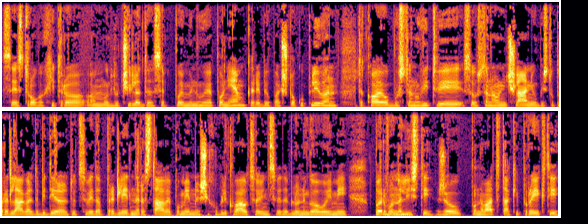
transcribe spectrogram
Se je strogo hitro um, odločila, da se poimenuje po njem, ker je bil pač tako vpliven. Tako je ob ustanovitvi so ustanovni člani v bistvu predlagali, da bi delali tudi seveda pregledne razstave pomembnejših oblikovalcev in seveda je bilo njegovo ime prvo na listi. Žal ponovati taki projekti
